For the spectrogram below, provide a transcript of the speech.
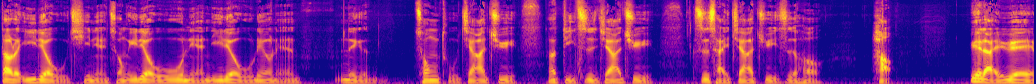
到了一六五七年，从一六五五年、一六五六年那个冲突加剧，然后抵制加剧、制裁加剧之后，好，越来越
